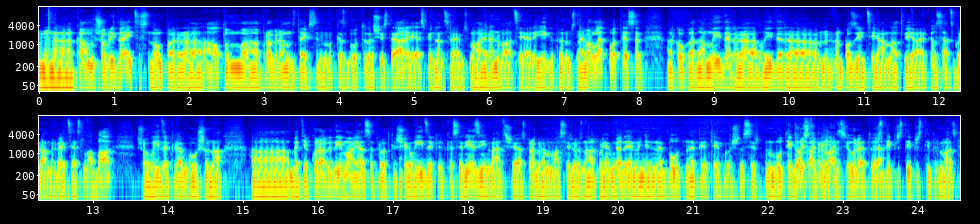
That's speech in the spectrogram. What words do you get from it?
Mm, kā mums šobrīd veicas nu, par Altuma programmu, teiksim, kas būtu šis ārējais finansējums māju renovācijai Rīga. Protams, nevar lepoties ar, ar kaut kādām līderu līder pozīcijām. Latvijā ir pilsētas, kurām ir veicies labāk šo līdzekļu apgūšanā. Bet, jebkurā gadījumā jāsaprot, ka šie līdzekļi, kas ir iezīmēti šajās programmās, ir uz nākamajiem gadiem, viņi nebūtu nepietiekoši. Tas ir nu, būtībā kā pilsētas jūrē, tur ir stipri, stipri, stipri maz.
